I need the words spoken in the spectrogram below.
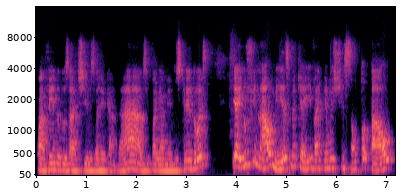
com a venda dos ativos arrecadados e pagamento dos credores. E aí, no final mesmo, é que aí vai ter uma extinção total,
